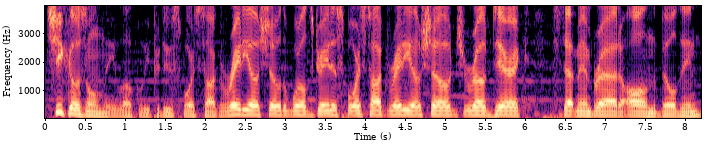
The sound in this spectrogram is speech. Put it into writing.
Chico's only locally produced sports talk radio show, the world's greatest sports talk radio show. Jerome, Derek, Statman Brad, all in the building.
